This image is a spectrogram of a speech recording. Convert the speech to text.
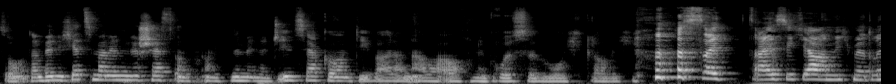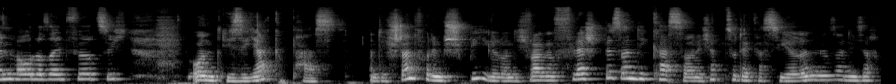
So, dann bin ich jetzt mal in ein Geschäft und, und nehme mir eine Jeansjacke und die war dann aber auch eine Größe, wo ich, glaube ich, seit 30 Jahren nicht mehr drin war oder seit 40. Und diese Jacke passt. Und ich stand vor dem Spiegel und ich war geflasht bis an die Kasse. Und ich habe zu der Kassiererin gesagt, die sagt,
